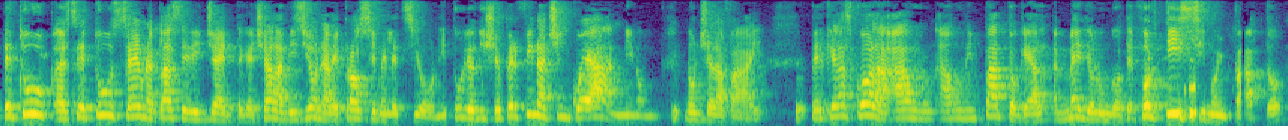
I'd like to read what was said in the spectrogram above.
se tu, eh, se tu, sei una classe dirigente che ha la visione alle prossime elezioni, Tullio dice perfino a cinque anni non, non ce la fai perché la scuola ha un, ha un impatto che a medio-lungo tempo, fortissimo impatto,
